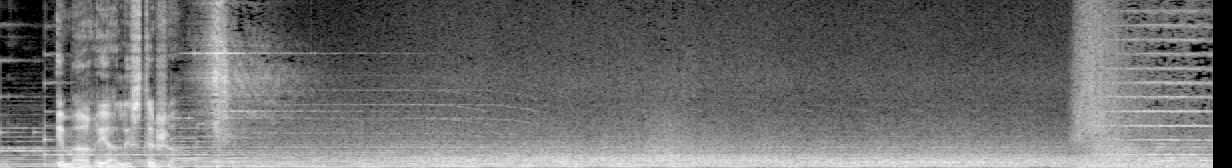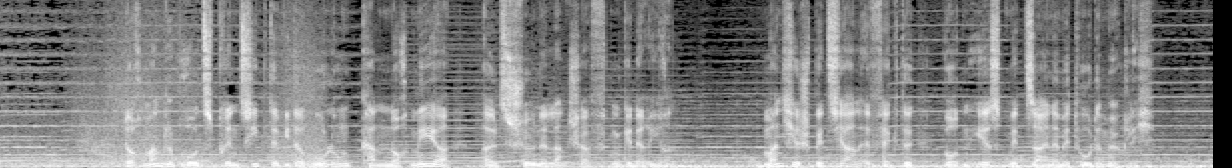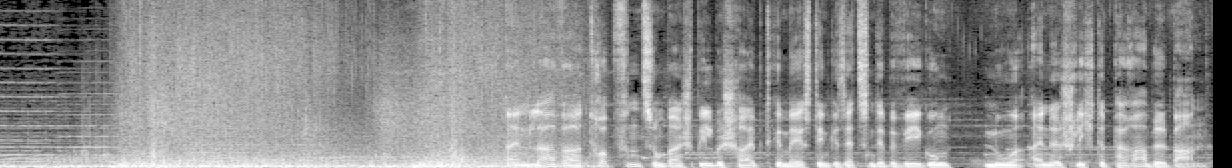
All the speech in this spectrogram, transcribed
immer realistischer. Doch Mandelbrots Prinzip der Wiederholung kann noch mehr als schöne Landschaften generieren. Manche Spezialeffekte wurden erst mit seiner Methode möglich. Ein Lavatropfen zum Beispiel beschreibt gemäß den Gesetzen der Bewegung nur eine schlichte Parabelbahn.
